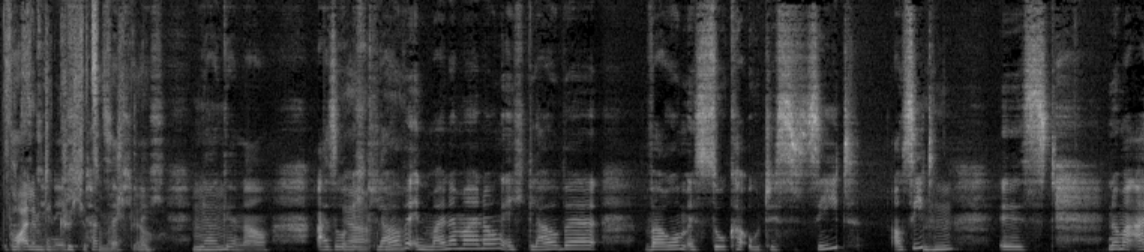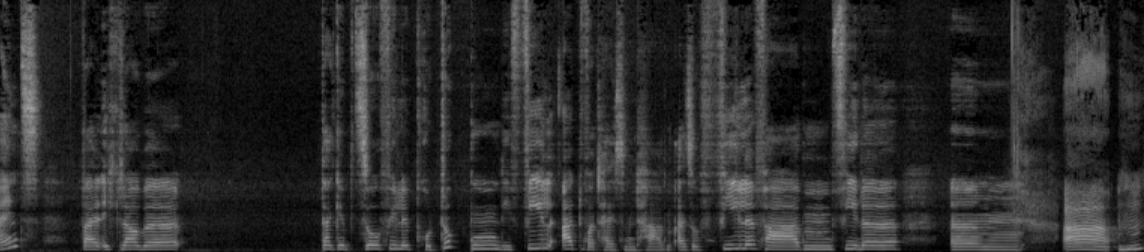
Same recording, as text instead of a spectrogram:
das, vor das allem die Küche zum Beispiel. Auch. Mhm. Ja, genau. Also ja, ich glaube, ja. in meiner Meinung, ich glaube, warum es so chaotisch sieht, aussieht, mhm. ist Nummer eins, weil ich glaube, da gibt es so viele Produkte, die viel Advertisement haben. Also viele Farben, viele ähm, ah, mhm.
